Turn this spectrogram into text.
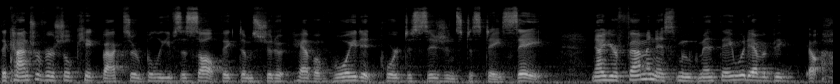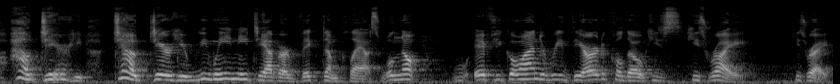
The controversial kickboxer believes assault victims should have avoided poor decisions to stay safe. Now, your feminist movement, they would have a big, oh, how dare he? How dare he? We, we need to have our victim class. Well, no, if you go on to read the article, though, he's, he's right. He's right.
